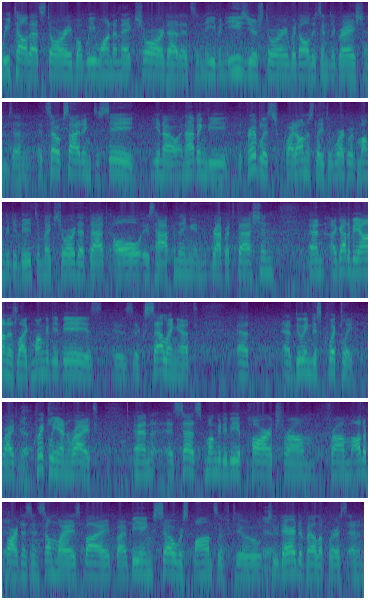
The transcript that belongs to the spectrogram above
we tell that story, but we want to make sure that it's an even easier story with all these integrations. And it's so exciting to see, you know, and having the, the privilege, quite honestly, to work with MongoDB to make sure that that all is happening in rapid fashion. And I got to be honest, like MongoDB is, is excelling at, at, at doing this quickly, right? Yeah. Quickly and right. And it sets MongoDB apart from, from other Yeah. partners in some ways by, by being so responsive to, Yeah. to their developers, and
